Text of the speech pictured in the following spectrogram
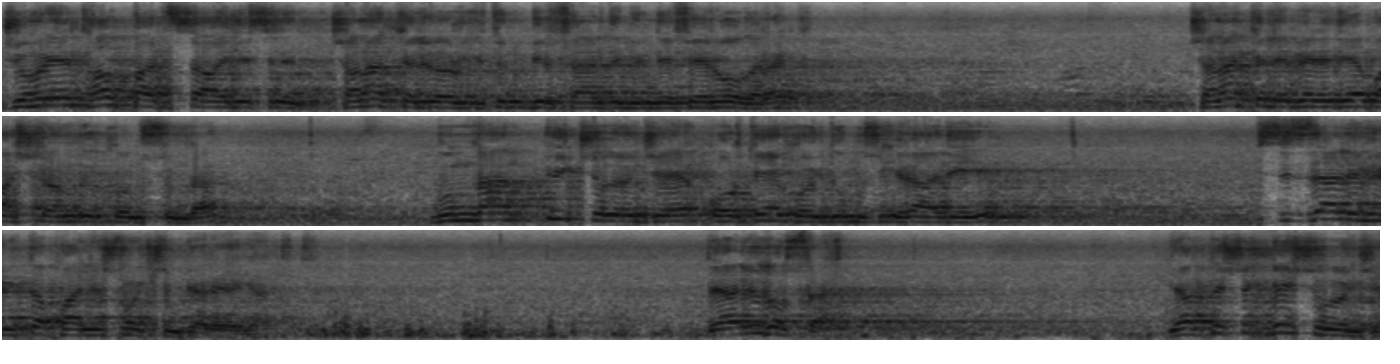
Cumhuriyet Halk Partisi ailesinin Çanakkale örgütünün bir ferdi bir neferi olarak Çanakkale Belediye Başkanlığı konusunda bundan 3 yıl önce ortaya koyduğumuz iradeyi sizlerle birlikte paylaşmak için bir araya geldik. Değerli dostlar, yaklaşık 5 yıl önce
